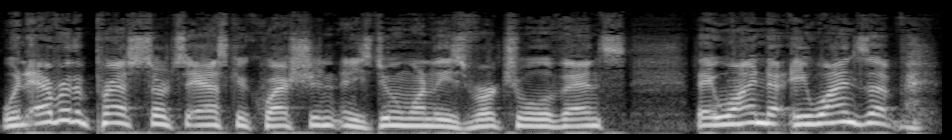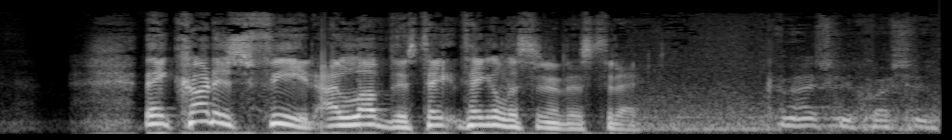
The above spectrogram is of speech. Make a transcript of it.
whenever the press starts to ask a question and he's doing one of these virtual events, they wind up he winds up they cut his feed. I love this. Take take a listen to this today. Can I ask you a question?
